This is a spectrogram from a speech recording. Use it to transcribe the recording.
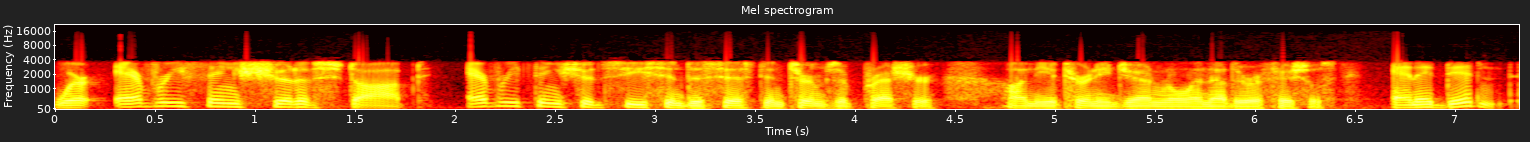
where everything should have stopped. Everything should cease and desist in terms of pressure on the Attorney General and other officials. And it didn't.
